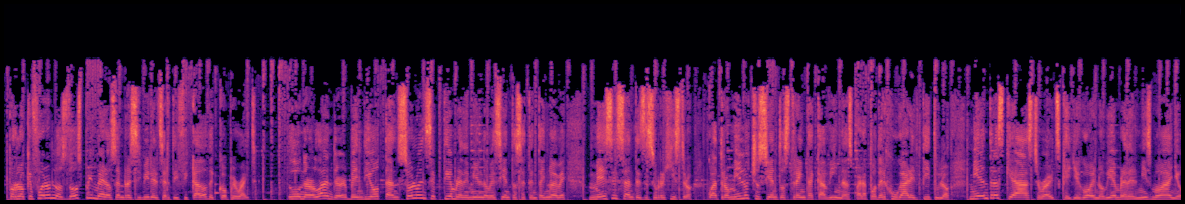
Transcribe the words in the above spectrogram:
por lo que fueron los dos primeros en recibir el certificado de copyright. Lunar Lander vendió tan solo en septiembre de 1979, meses antes de su registro, 4.830 cabinas para poder jugar el título, mientras que Asteroids, que llegó en noviembre del mismo año,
